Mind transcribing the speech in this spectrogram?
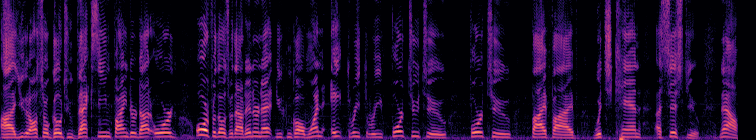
Uh, you can also go to vaccinefinder.org or for those without internet, you can call 1 833 422 4255 which can assist you. Now,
